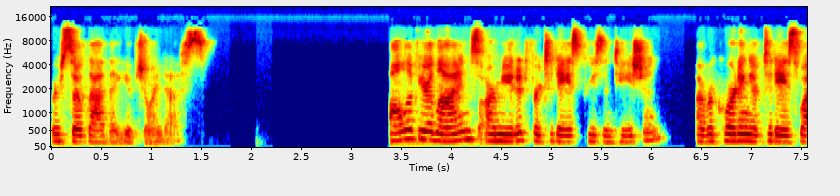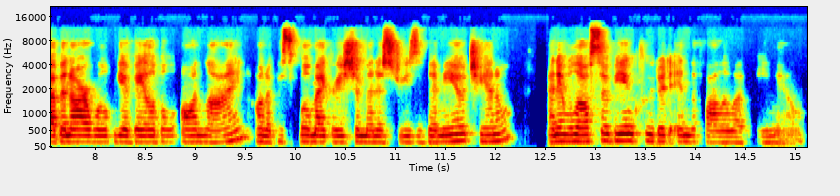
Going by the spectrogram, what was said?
We're so glad that you've joined us. All of your lines are muted for today's presentation. A recording of today's webinar will be available online on Episcopal Migration Ministries Vimeo channel, and it will also be included in the follow-up email.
